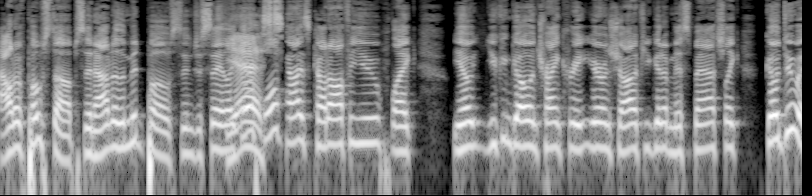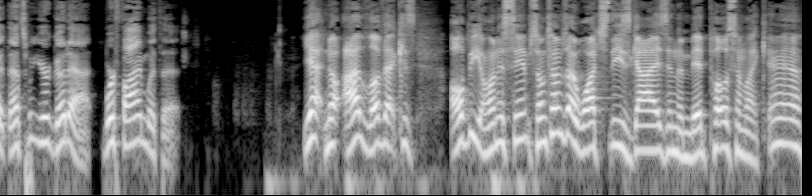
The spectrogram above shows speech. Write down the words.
out of post ups and out of the mid post and just say, like, yes. yeah, well, guys, cut off of you. Like, you know, you can go and try and create your own shot if you get a mismatch. Like, go do it. That's what you're good at. We're fine with it. Yeah, no, I love that because I'll be honest, Sam. Sometimes I watch these guys in the mid post. I'm like, eh,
